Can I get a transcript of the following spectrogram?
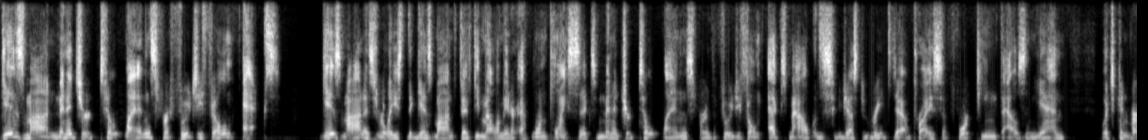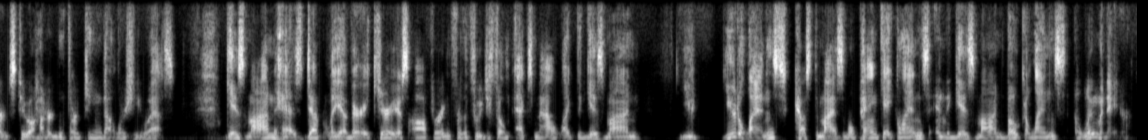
Gizmon miniature tilt lens for Fujifilm X. Gizmon has released the Gizmon 50mm f1.6 miniature tilt lens for the Fujifilm X mount with a suggested retail price of 14,000 yen, which converts to $113 US. Gizmon has definitely a very curious offering for the Fujifilm X mount, like the Gizmon U- Utilens customizable pancake lens and the Gizmon Bokeh lens illuminator.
